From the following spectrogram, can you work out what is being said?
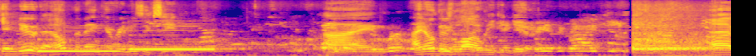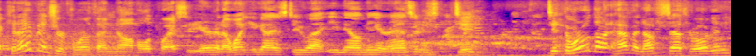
can do to help the Vancouver music scene. I I know there's a lot we can do. Uh, can I venture forth a novel question here that I want you guys to uh, email me your answers? Did did the world not have enough Seth Rogen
